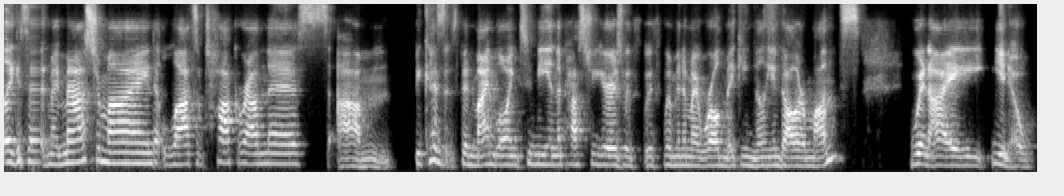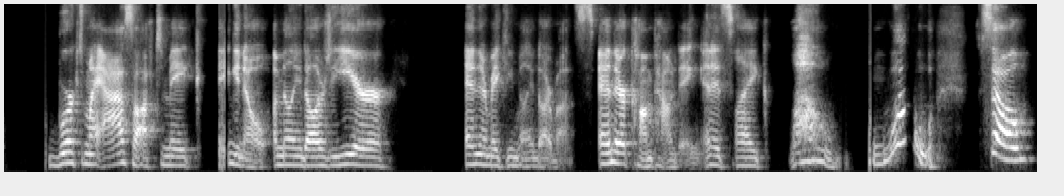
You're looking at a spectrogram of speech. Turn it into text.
like I said, my mastermind, lots of talk around this. Um, because it's been mind blowing to me in the past few years with with women in my world making million dollar months when I, you know, worked my ass off to make, you know, a million dollars a year and they're making million dollar months and they're compounding and it's like, whoa, whoa. So,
